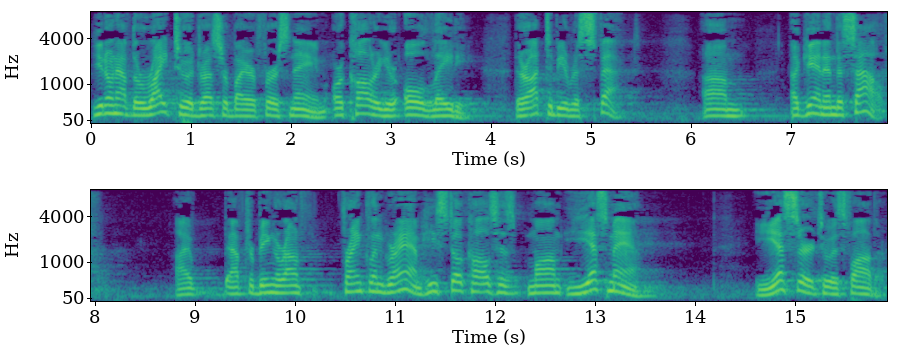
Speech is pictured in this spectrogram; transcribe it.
You don't have the right to address her by her first name or call her your old lady. There ought to be respect. Um, again, in the South, I, after being around Franklin Graham, he still calls his mom, yes ma'am, yes sir to his father.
